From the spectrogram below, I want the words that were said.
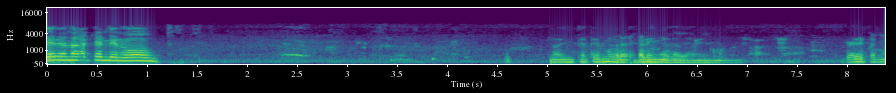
ಏನೇನ್ ಹಾಕೊಂಡಿರು? ಇಂಥ ಟೈಮ್ ರೆಕಾರ್ಡಿಂಗ್ ಆಗಲ್ಲ ಬೇರೆ ಟೈಮ್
